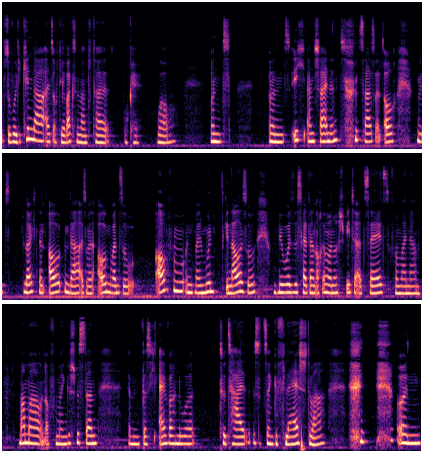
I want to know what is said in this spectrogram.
sowohl die Kinder als auch die Erwachsenen waren total okay, wow. Und, und ich anscheinend saß halt auch mit leuchtenden Augen da. Also meine Augen waren so offen und mein Mund genauso. Und mir wurde das halt dann auch immer noch später erzählt von meiner Mama und auch von meinen Geschwistern, ähm, dass ich einfach nur total sozusagen geflasht war. und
